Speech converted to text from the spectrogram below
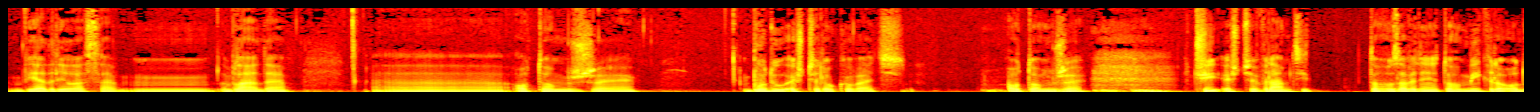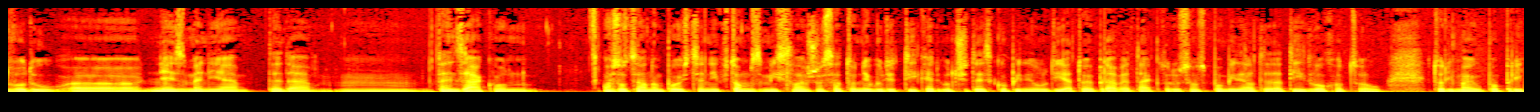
vyjadrila sa mm, vláda uh, o tom, že budú ešte rokovať o tom, že či ešte v rámci toho zavedenia toho mikroodvodu uh, nezmenia teda um, ten zákon o sociálnom poistení v tom zmysle, že sa to nebude týkať určitej skupiny ľudí a to je práve tá, ktorú som spomínal, teda tých dôchodcov, ktorí majú popri,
